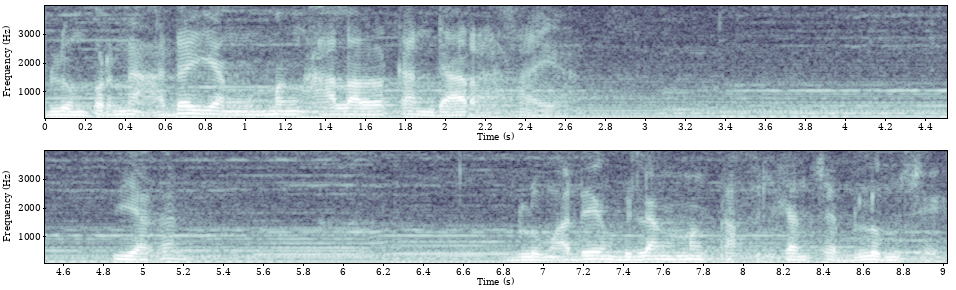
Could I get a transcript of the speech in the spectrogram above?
belum pernah ada yang menghalalkan darah saya Iya kan? Belum ada yang bilang mengkafirkan saya belum sih.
